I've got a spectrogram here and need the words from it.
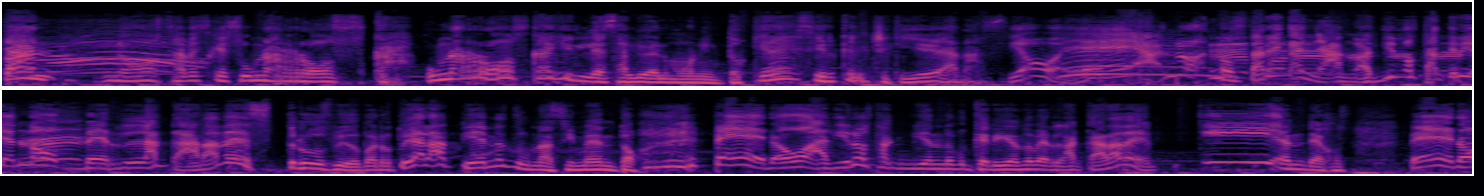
tan. No, ¿sabes qué? Es una rosca. Una rosca y le salió el monito. Quiere decir que el chiquillo ya nació, ¿eh? Ah, No, nos están engañando. Aquí no está queriendo ver la cara de Struzbid, pero tú ya la tienes de un nacimiento. Pero alguien no está viendo, queriendo ver la cara de ti, endejos. Pero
